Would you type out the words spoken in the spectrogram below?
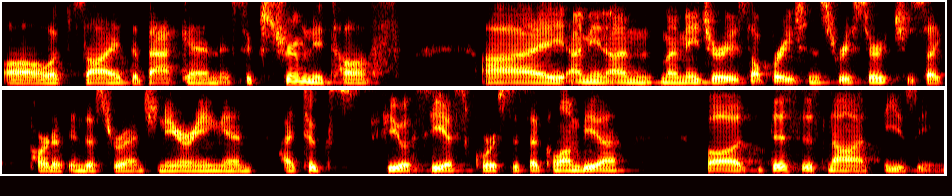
uh, website, the backend is extremely tough. I, I mean, I'm my major is operations research. It's like part of industrial engineering, and I took a few CS courses at Columbia, but this is not easy.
